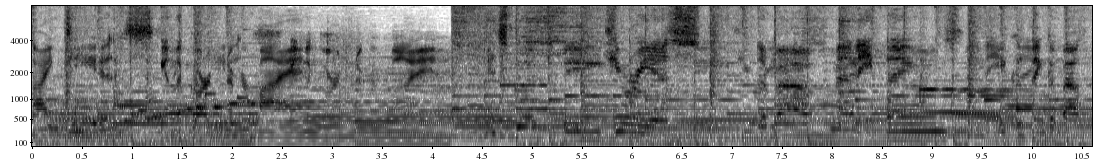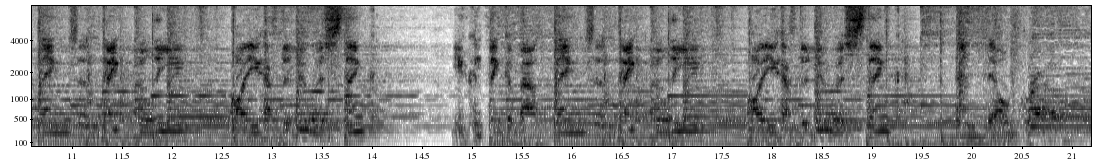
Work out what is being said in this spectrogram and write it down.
ideas in the garden of your mind. It's good to be curious about many things. You can think about things and make believe. All you have to do is think. You can think about things and make believe. All you have to do is think, and they'll grow.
